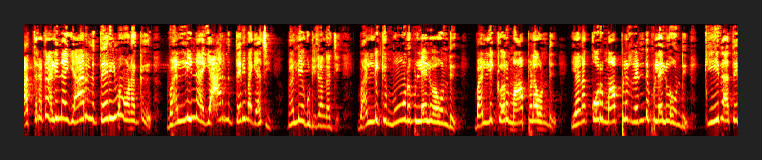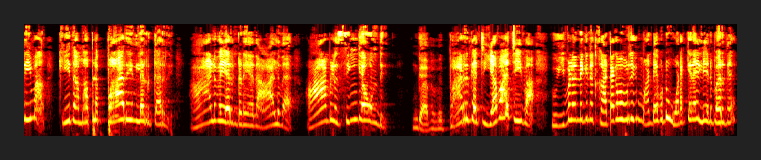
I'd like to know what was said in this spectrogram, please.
பத்திரக்காளினா யாருன்னு தெரியுமா உனக்கு? வள்ளினா யாருன்னு தெரியுமா ஜாச்சி வள்ளியை கூட்டிட்டாங்க வள்ளிக்கு மூணு பிள்ளைகள் உண்டு. வள்ளிக்கு ஒரு மாப்பிள்ள உண்டு. எனக்கு ஒரு மாப்பிள்ள ரெண்டு பிள்ளைகள் உண்டு. கீதா தெரியுமா? கீதா மாப்பிள்ள பாரின்ல இருக்காரு. ஆளுவை யாரும் கிடையாது ஆளுவ. ஆம்பளை சிங்கம் உண்டு. இங்க பாரு பாருங்க எவா செய்வா இவளை இன்னைக்கு கட்டகம் மண்டை போட்டு உடைக்கவே இல்லையா பாருங்க.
